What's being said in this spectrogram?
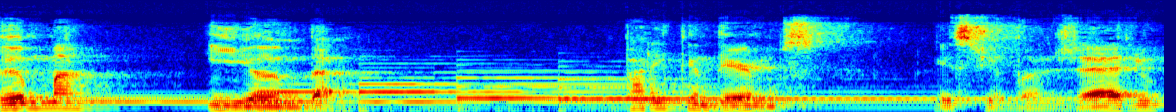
cama e anda. Para entendermos este Evangelho,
